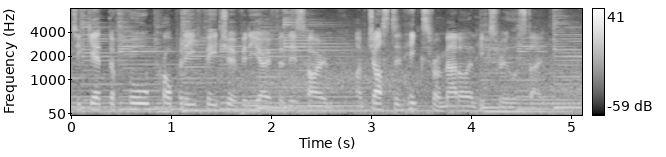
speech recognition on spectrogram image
to get the full property feature video for this home. I'm Justin Hicks from Madeline Hicks Real Estate.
